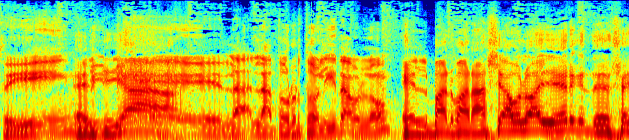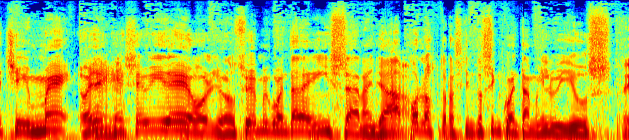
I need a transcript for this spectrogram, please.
Sí. El vi día- que La, la tortolita habló. El Barbarazzi habló ayer de ese chisme. Oye, ese video, yo lo subí en mi cuenta de Instagram, ya va Ajá. por los 350 mil views. Sí,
